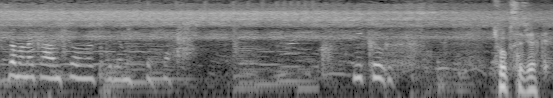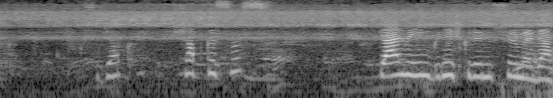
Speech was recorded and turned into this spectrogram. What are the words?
Şu zamana kalmış olması bile muhteşem. Yıkıldı. Çok sıcak. sıcak. Şapkasız. Gelmeyin güneş kremi sürmeden.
